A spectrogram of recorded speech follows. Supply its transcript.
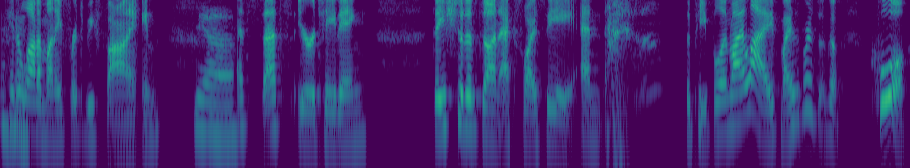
Paid a Mhm. lot of money for it to be fine. Yeah. That's that's irritating. They should have done X, Y, Z, and the people in my life, my person, go, cool.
